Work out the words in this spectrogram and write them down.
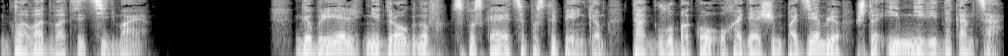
Глава 27. Габриэль, не дрогнув, спускается по ступенькам, так глубоко уходящим под землю, что им не видно конца.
